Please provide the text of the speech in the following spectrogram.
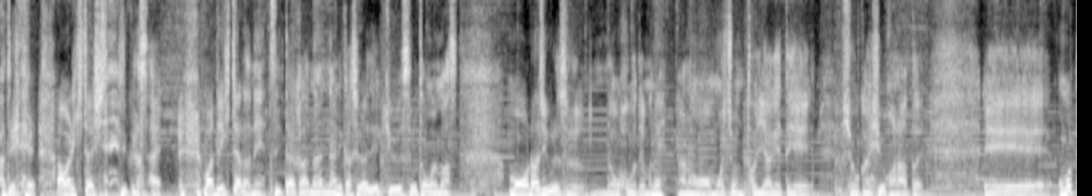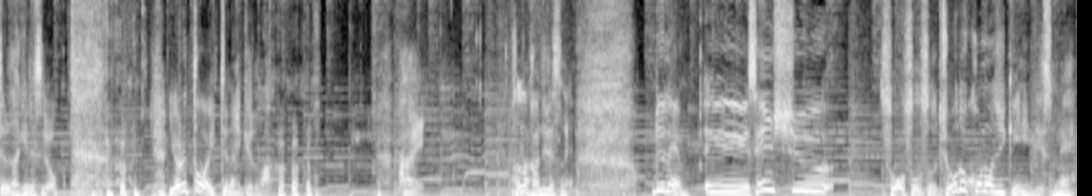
のであまり期待しないでください。まあできたらねツイッターか何何かしらで共有すると思います。もうラジグレスの方でもねあのもちろん取り上げて紹介しようかなと、えー、思ってるだけですよ。やるとは言ってないけど。はい。そんな感じですね。でね、えー、先週そうそうそうちょうどこの時期にですね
